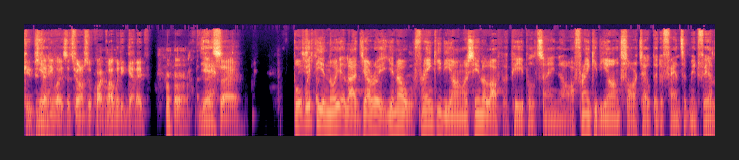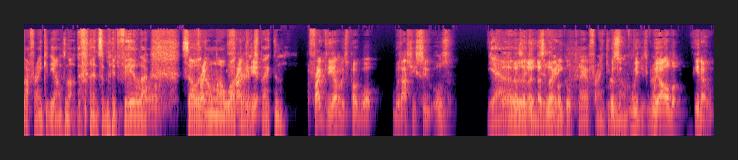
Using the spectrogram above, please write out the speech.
goosed Yeah. anyway. So to be honest, we're quite glad we didn't get him. Yeah, So but with the United lads, you're right. You know, Frankie De Jong. I've seen a lot of people saying, "Oh, Frankie De Jong sorts out the defensive midfielder." Frankie De Jong's not a defensive midfielder, so I don't know what Frankie they're De- expecting. Frankie De Jong is probably what would actually suit us Yeah, Uh, I as a- think as he's a a very good player, Frankie De Jong. we we all you know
